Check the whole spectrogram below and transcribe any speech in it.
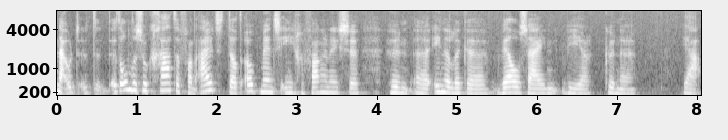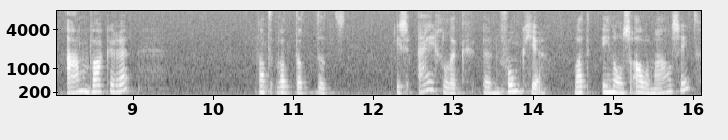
nou, het, onderzoek gaat ervan uit dat ook mensen in gevangenissen hun uh, innerlijke welzijn weer kunnen ja, aanwakkeren. Want, want dat, dat is eigenlijk een vonkje wat in ons allemaal zit.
